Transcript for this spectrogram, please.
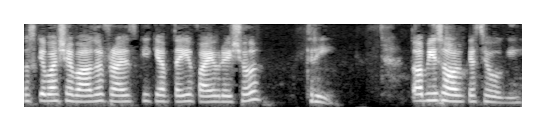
उसके बाद शहबाज और फ्राइज की क्या बताइए? फाइव रेशो थ्री तो अब ये सॉल्व कैसे होगी?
